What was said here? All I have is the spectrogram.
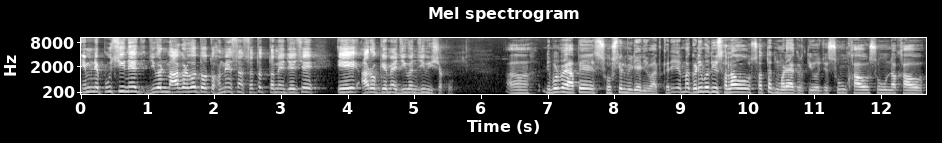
એમને પૂછીને જ જીવનમાં આગળ વધો તો હંમેશા સતત તમે જે છે એ આરોગ્યમય જીવન જીવી શકો. નિપુણભાઈ આપે સોશિયલ મીડિયાની વાત કરી. એમાં ઘણી બધી સલાહો સતત મળ્યા કરતી હોય છે. શું ખાઓ, શું ન ખાઓ,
